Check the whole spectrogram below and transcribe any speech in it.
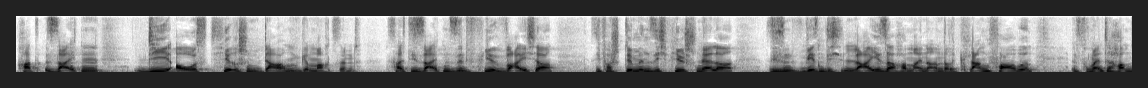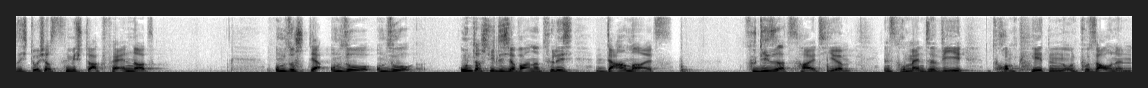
hat Saiten, die aus tierischem Darm gemacht sind. Das heißt, die Saiten sind viel weicher, sie verstimmen sich viel schneller, sie sind wesentlich leiser, haben eine andere Klangfarbe. Instrumente haben sich durchaus ziemlich stark verändert. Umso, umso, umso unterschiedlicher waren natürlich damals, zu dieser Zeit hier, Instrumente wie Trompeten und Posaunen.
